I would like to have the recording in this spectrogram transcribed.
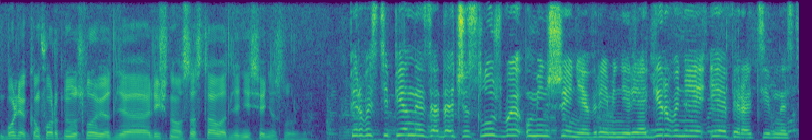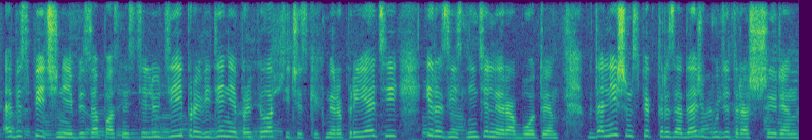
более комфортные условия для личного состава для несения службы. Первостепенные задачи службы – уменьшение времени реагирования и оперативность, обеспечение безопасности людей, проведение профилактических мероприятий и разъяснительной работы. В дальнейшем спектр задач будет расширен.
